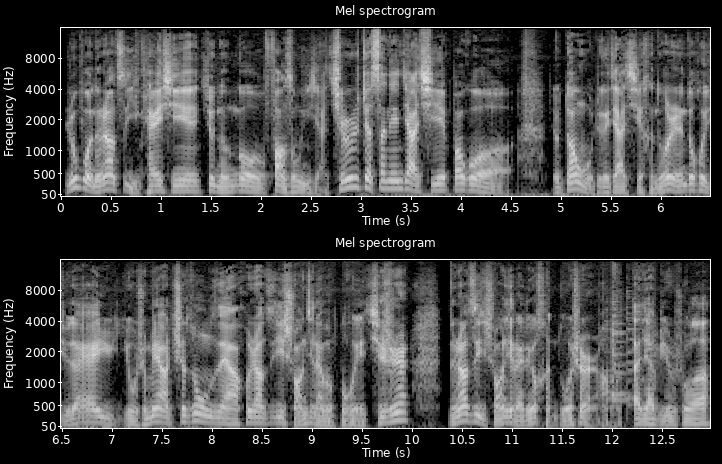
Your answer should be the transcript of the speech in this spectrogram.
如果能让自己开心，就能够放松一下。其实这三天假期，包括就端午这个假期，很多人都会觉得，哎，有什么样吃粽子呀，会让自己爽起来吗？不会。其实能让自己爽起来的有很多事儿啊。大家比如说，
